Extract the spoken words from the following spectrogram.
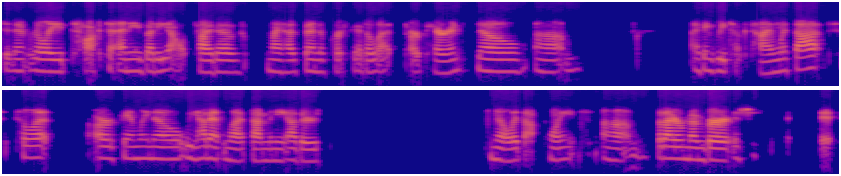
didn't really talk to anybody outside of my husband. Of course, we had to let our parents know. Um, I think we took time with that to let our family know. We hadn't let that many others know at that point. Um, but I remember it's just it,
